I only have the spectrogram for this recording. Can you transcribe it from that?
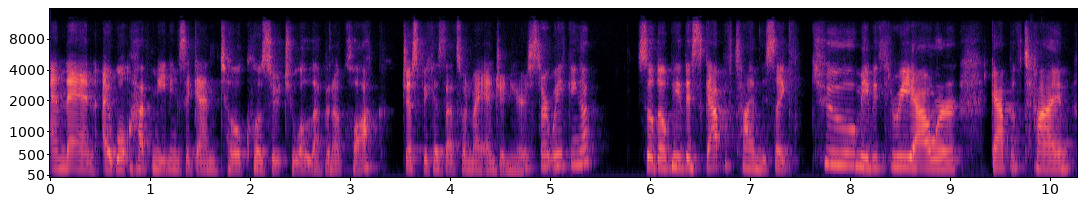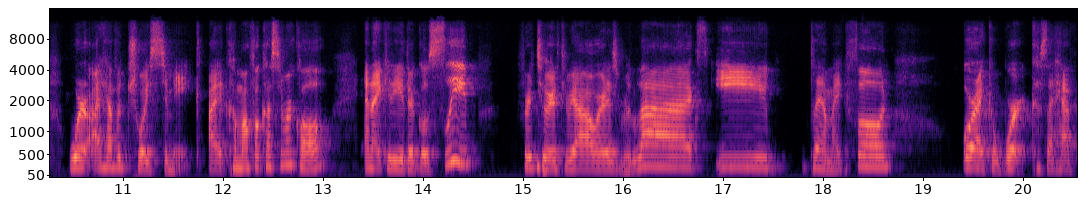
And then I won't have meetings again till closer to 11 o'clock, just because that's when my engineers start waking up. So there'll be this gap of time, this like two, maybe three hour gap of time where I have a choice to make. I come off a customer call and I can either go sleep for two or three hours, relax, eat, play on my phone, or I could work because I have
